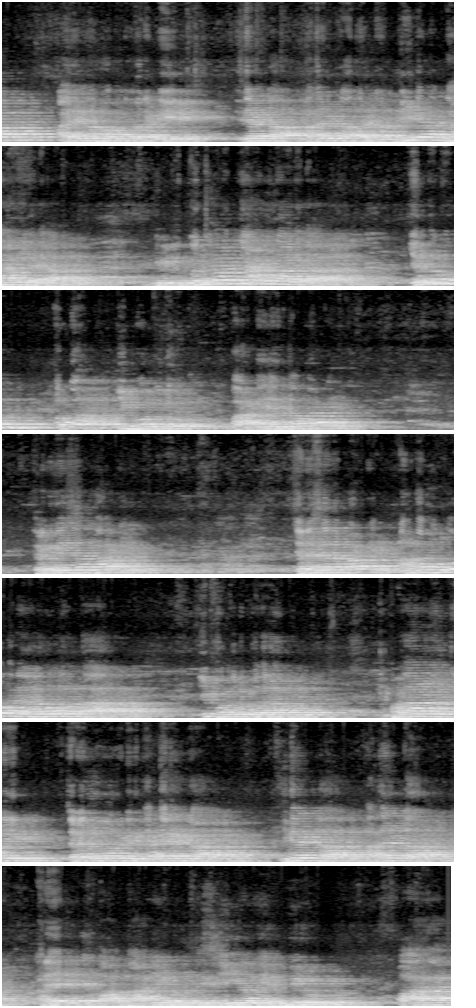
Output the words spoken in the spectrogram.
అయ్యన్న పక్కన వరకు ఇదంట అదంట అదంట మీకన్నా కొంచెం జ్ఞానం కాలేదా ఎందుకు? అబ్బా ఈ పొద్దులు Bharatiya Janata party. Telugudesam party Janasena party అంత ముందు ఒక నెల రోజులంతా ఈ పొద్దులు మొదలవు ప్రధానమంత్రి జగన్మోహన్ రెడ్డి దగ్గరంట ఇదంట అదంట? అరే వాళ్ళ పార్టీలో నుంచి సీనియర్ ఎంపీలు బాగా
